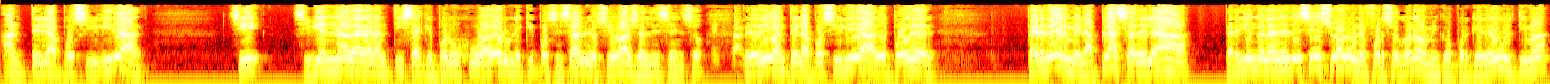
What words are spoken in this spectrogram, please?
ante la posibilidad, ¿sí? Si bien nada garantiza que por un jugador un equipo se salve o se vaya al descenso, pero digo ante la posibilidad de poder perderme la plaza de la A, perdiéndola en el descenso, hago un esfuerzo económico, porque de última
